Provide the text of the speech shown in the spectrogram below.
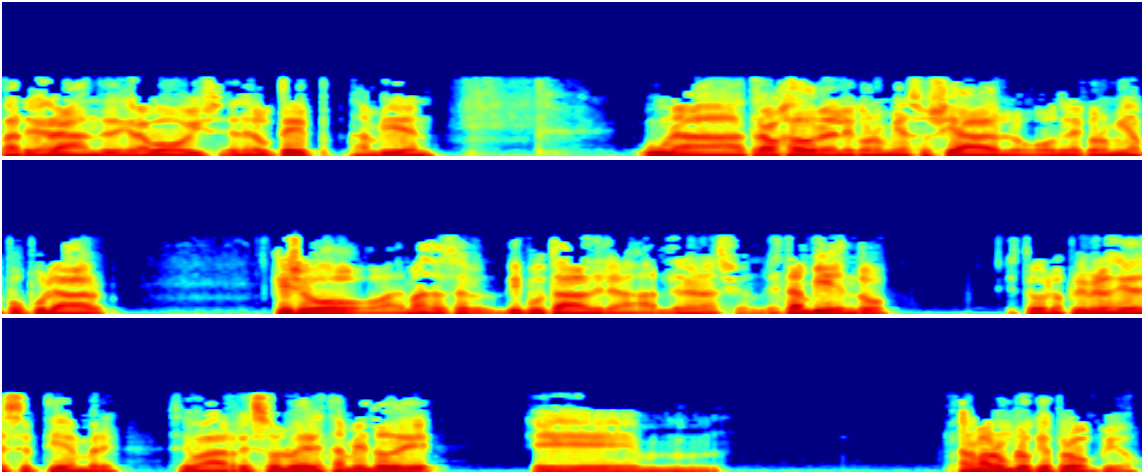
Patria Grande, de Grabois, es de la UTEP también, una trabajadora de la economía social o de la economía popular, que llegó además a ser diputada de la, de la Nación. Están viendo, esto los primeros días de septiembre se va a resolver, están viendo de eh, armar un bloque propio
